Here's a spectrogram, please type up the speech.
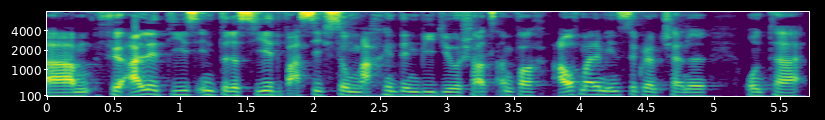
ähm, für alle, die es interessiert, was ich so mache in dem Video, schaut einfach auf meinem Instagram-Channel unter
